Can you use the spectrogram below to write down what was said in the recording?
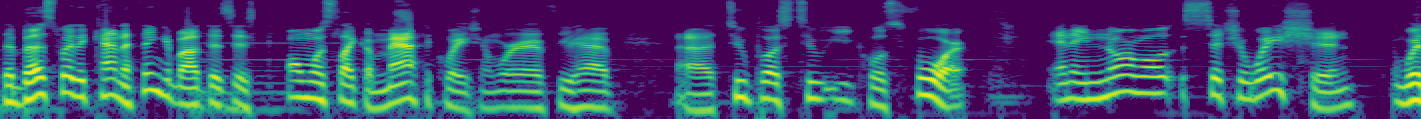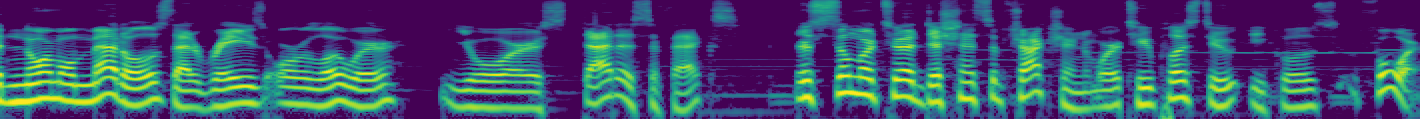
the best way to kind of think about this is almost like a math equation, where if you have uh, 2 plus 2 equals 4, in a normal situation, with normal medals that raise or lower your status effects, they're similar to addition and subtraction, where 2 plus 2 equals 4.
